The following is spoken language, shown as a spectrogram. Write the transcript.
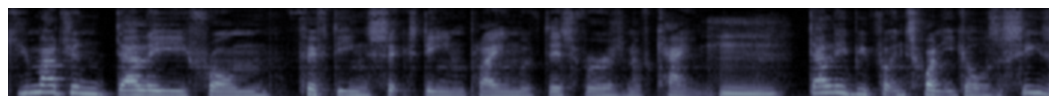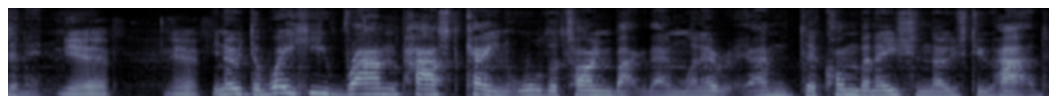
Can you imagine Dele from 15 16 playing with this version of Kane? Hmm. Dele be putting 20 goals a season in. Yeah. Yeah. You know, the way he ran past Kane all the time back then, whenever, and the combination those two had.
